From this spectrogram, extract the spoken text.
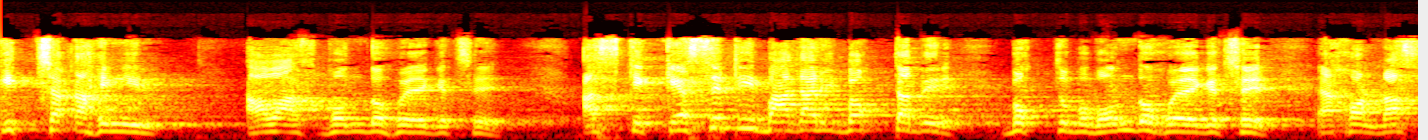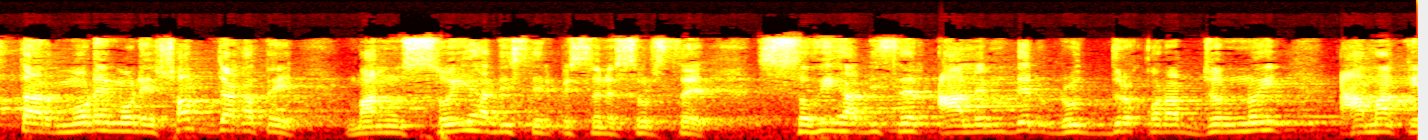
কিচ্ছা কাহিনীর আওয়াজ বন্ধ হয়ে গেছে। আজকে ক্যাসেটি বাগারি বক্তাদের বক্তব্য বন্ধ হয়ে গেছে। এখন রাস্তার মোড়ে মোড়ে সব জায়গাতে মানুষ সহিহাদিসের পিছনে ছুটছে। সহিহাদিসের আলেমদের রুদ্র করার জন্যই আমাকে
